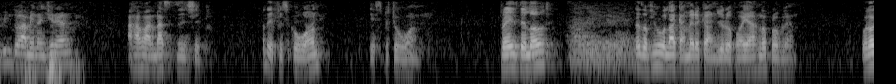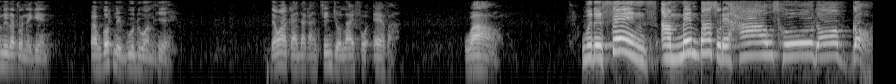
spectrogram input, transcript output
Even though I'm a Nigerian, I have another citizenship. Not a physical one, a spiritual one. Praise the Lord. Those of you who like America and Europe, oh yeah, no problem. We don't need that one again. Have gotten a good one here. The one that can change your life forever. Wow. With the saints and members of the household of God.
